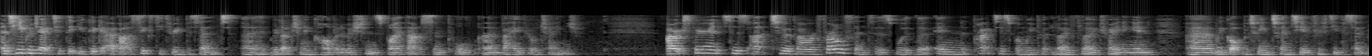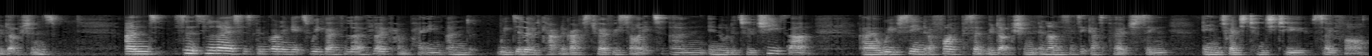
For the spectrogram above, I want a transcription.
And he projected that you could get about 63% uh, reduction in carbon emissions by that simple um, behavioural change. Our experiences at two of our referral centres were that in practice when we put low flow training in, uh, we got between 20 and 50% reductions. And since Linnaeus has been running its We Go for Low Flow campaign and we delivered capnographs to every site um, in order to achieve that, uh, we've seen a 5% reduction in anaesthetic gas purchasing in 2022 so far,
